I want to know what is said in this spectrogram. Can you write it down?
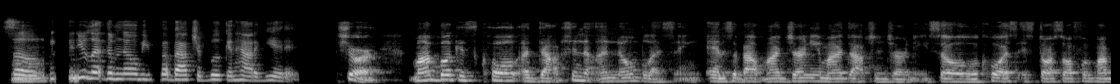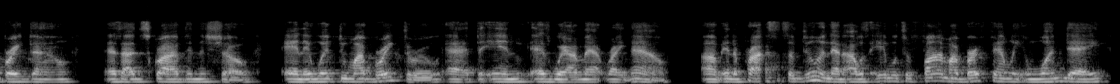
So mm-hmm. can you let them know about your book and how to get it? Sure. My book is called Adoption the Unknown Blessing, and it's about my journey and my adoption journey. So, of course, it starts off with my breakdown, as I described in the show, and it went through my breakthrough at the end, as where I'm at right now. Um, in the process of doing that, I was able to find my birth family in one day,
